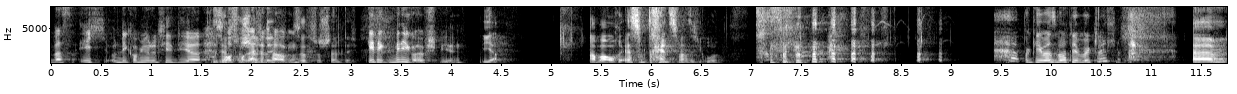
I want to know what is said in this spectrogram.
was ich und die Community dir aufbereitet haben? selbstverständlich. Geht Minigolf spielen? Ja. Aber auch erst um 23 Uhr. Okay, was macht ihr wirklich? Ähm,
